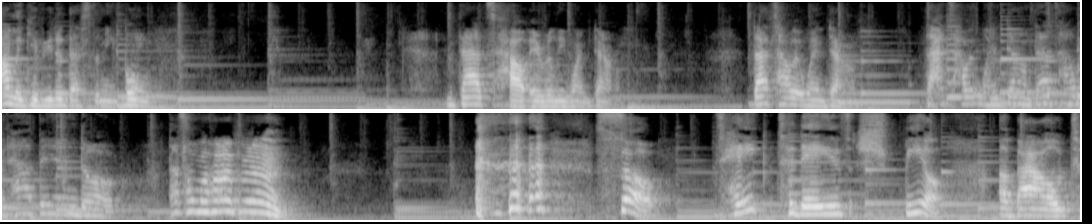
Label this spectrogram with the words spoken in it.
I'm gonna give you the destiny. Boom. That's how it really went down. That's how it went down. That's how it went down. That's how it happened. That's how it happened. so, take today's spiel about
